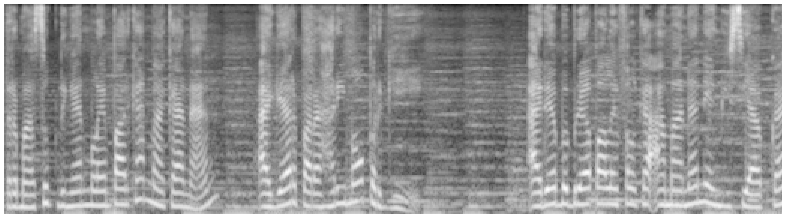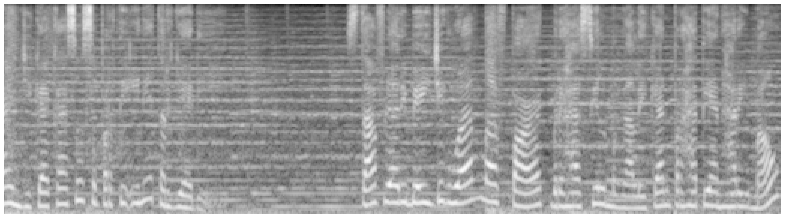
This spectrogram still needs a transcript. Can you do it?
termasuk dengan melemparkan makanan agar para harimau pergi. Ada beberapa level keamanan yang disiapkan jika kasus seperti ini terjadi. Staf dari Beijing Wildlife Park berhasil mengalihkan perhatian harimau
